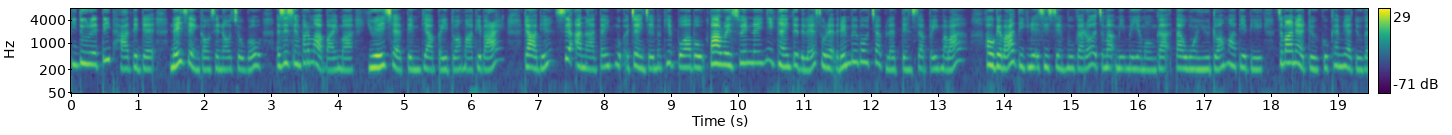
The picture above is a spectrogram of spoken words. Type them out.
ပြည်သူတွေသိထားတဲ့နေစဉ်ကောင်စင်တော်ချုပ်ကိုအစီအစဉ်ပထမပိုင်းမှာရွေးချယ်တင်ပြပေးသွားမှာဖြစ်ပါတယ်ဒါအပြင်စစ်အာဏာသိမ်းမှုအကြိမ်ကြိမ်မဖြစ်ပွားဖို့ပါရီဆွေးနွေးညှိနှိုင်းတဲ့တယ်လဲဆိုတဲ့သတင်းပိတ်ဖို့ချက်ကလည်းတင်ဆက်ပေးမှာပါဟုတ်ကဲ့ပါဒီကနေ့အစီအစဉ်မှုကတော့ကျမမိမယမုံကတာဝန်ယူသွားမှာဖြစ်ပြီးကျမနဲ့အတူကိုခက်မြတ်သူက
